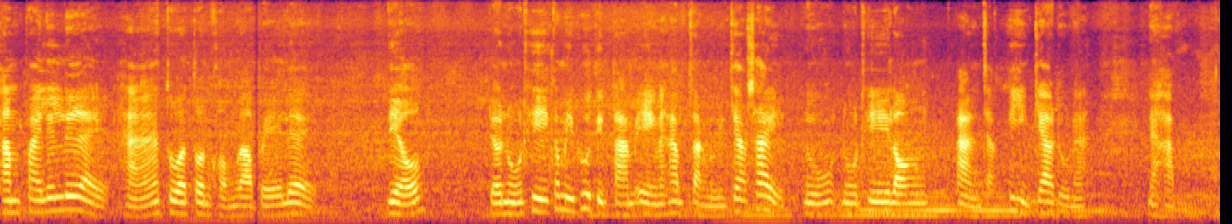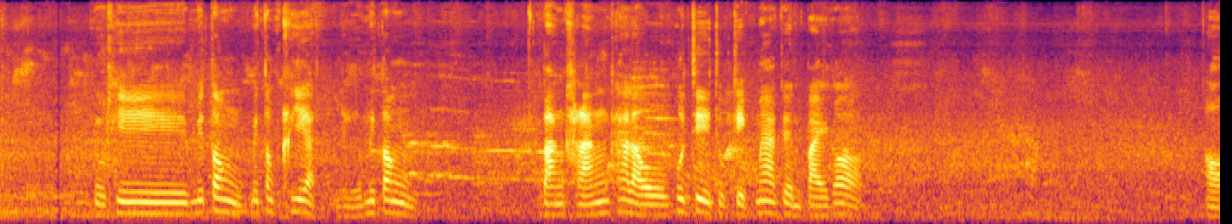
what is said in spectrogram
ทำไปเรื่อยๆ หาตัวตนของเราไปเรื่อยๆ เดี๋ยว เดี๋ยวหนูทีก็มีผู้ติดตามเองนะครับ จากหนูยิงแก้วใช่ หนูหนูทีลอง อ่านจากพี่หญิงแก้วดูนะนะครับหนูที่ไม่ต้องไม่ต้องเครียดหรือไม่ต้องบางครั้งถ้าเราพูดจี้จุกจิกมากเกินไปก็ อ๋อ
